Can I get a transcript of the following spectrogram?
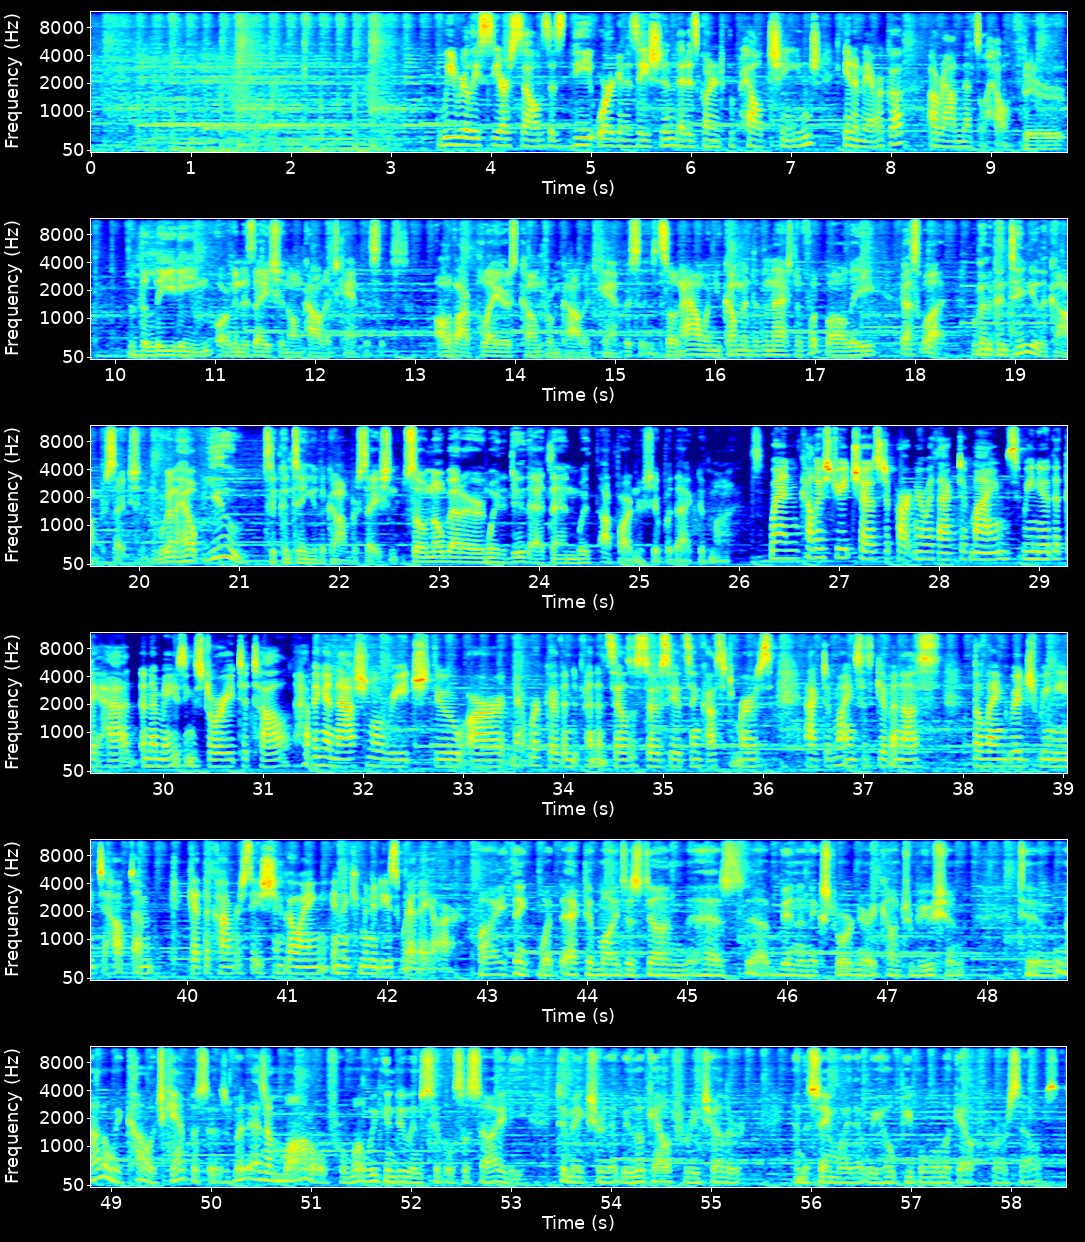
We really see ourselves as the organization that is going to propel change in America around mental health. They're the leading organization on college campuses. All of our players come from college campuses. So now when you come into the National Football League, guess what? We're going to continue the conversation. We're going to help you to continue the conversation. So no better way to do that than with our partnership with Active Minds. When Color Street chose to partner with Active Minds, we knew that they had an amazing story to tell. Having a national reach through our network of independent sales associates and customers, Active Minds has given us the language we need to help them get the conversation going in the communities where they are. I think what Active Minds has done has uh, been an extraordinary contribution to not only college campuses, but as a model for what we can do in civil society to make sure that we look out for each other in the same way that we hope people will look out for ourselves.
